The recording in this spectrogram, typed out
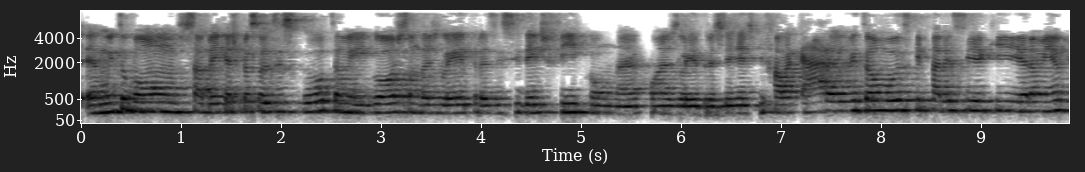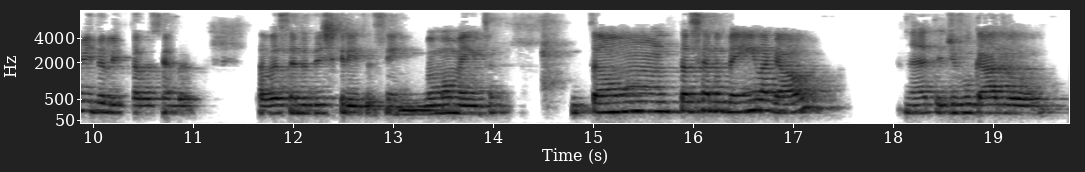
é muito bom saber que as pessoas escutam e gostam das letras e se identificam né, com as letras. Tem gente que fala, cara, eu vi tua música e parecia que era a minha vida ali que estava sendo, tava sendo descrita, assim, no momento. Então, está sendo bem legal né, ter divulgado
